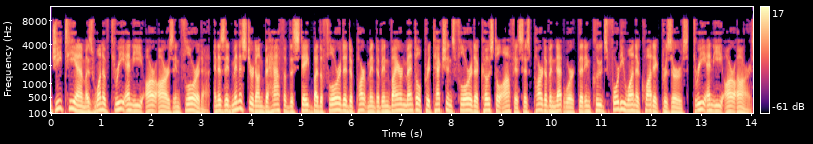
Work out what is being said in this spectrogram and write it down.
GTM is one of three NERRs in Florida, and is administered on behalf of the state by the Florida Department of Environmental Protection's Florida Coastal Office as part of a network that includes 41 aquatic preserves, three NERRs,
